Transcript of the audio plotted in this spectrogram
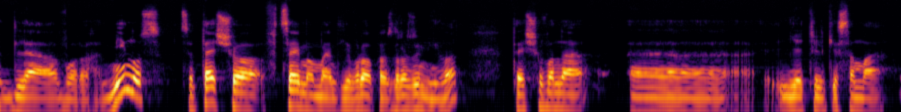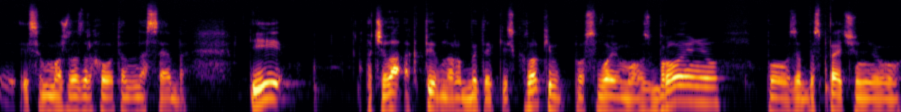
для ворога. Мінус це те, що в цей момент Європа зрозуміла, те, що вона е, є тільки сама і може розраховувати на себе. І почала активно робити якісь кроки по своєму озброєнню, по забезпеченню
